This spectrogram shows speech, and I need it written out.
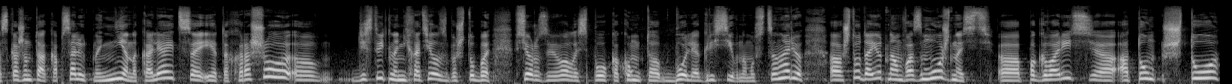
скажем так, абсолютно не накаляется, и это хорошо. Действительно, не хотелось бы, чтобы все развивалось по какому-то более агрессивному сценарию, а, что дает нам возможность а, поговорить а, о том, что,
